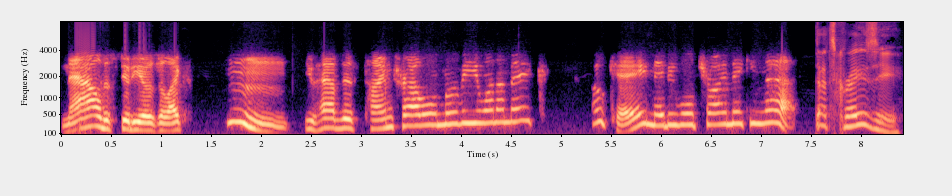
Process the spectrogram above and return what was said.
Now the studios are like, hmm, you have this time travel movie you want to make? Okay, maybe we'll try making that That's crazy.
